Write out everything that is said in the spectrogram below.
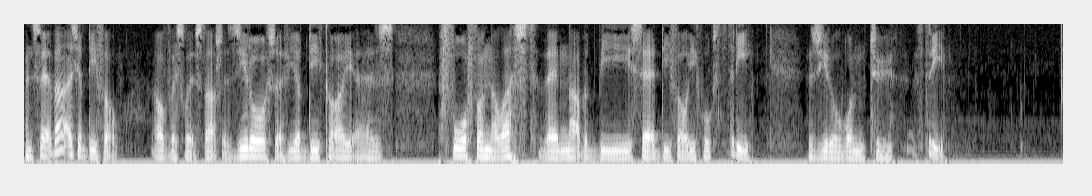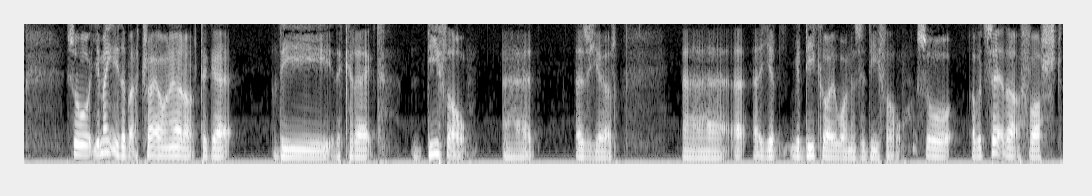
and set that as your default, obviously it starts at zero. So if your decoy is fourth on the list, then that would be set default equals 3. 0, 1, 2, 3. So you might need a bit of trial and error to get the the correct default uh, as your, uh, uh, your your decoy one as a default. So I would set that first,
